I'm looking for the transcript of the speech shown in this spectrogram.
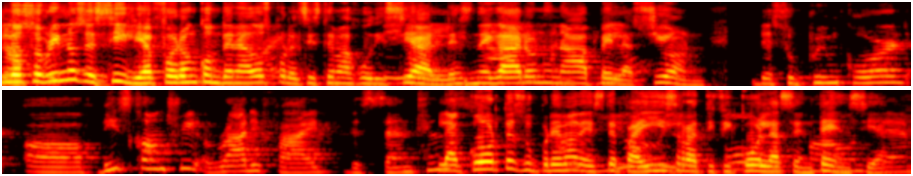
los sobrinos de Cilia fueron condenados por el sistema judicial, les negaron una apelación. La Corte Suprema de este país ratificó la sentencia.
